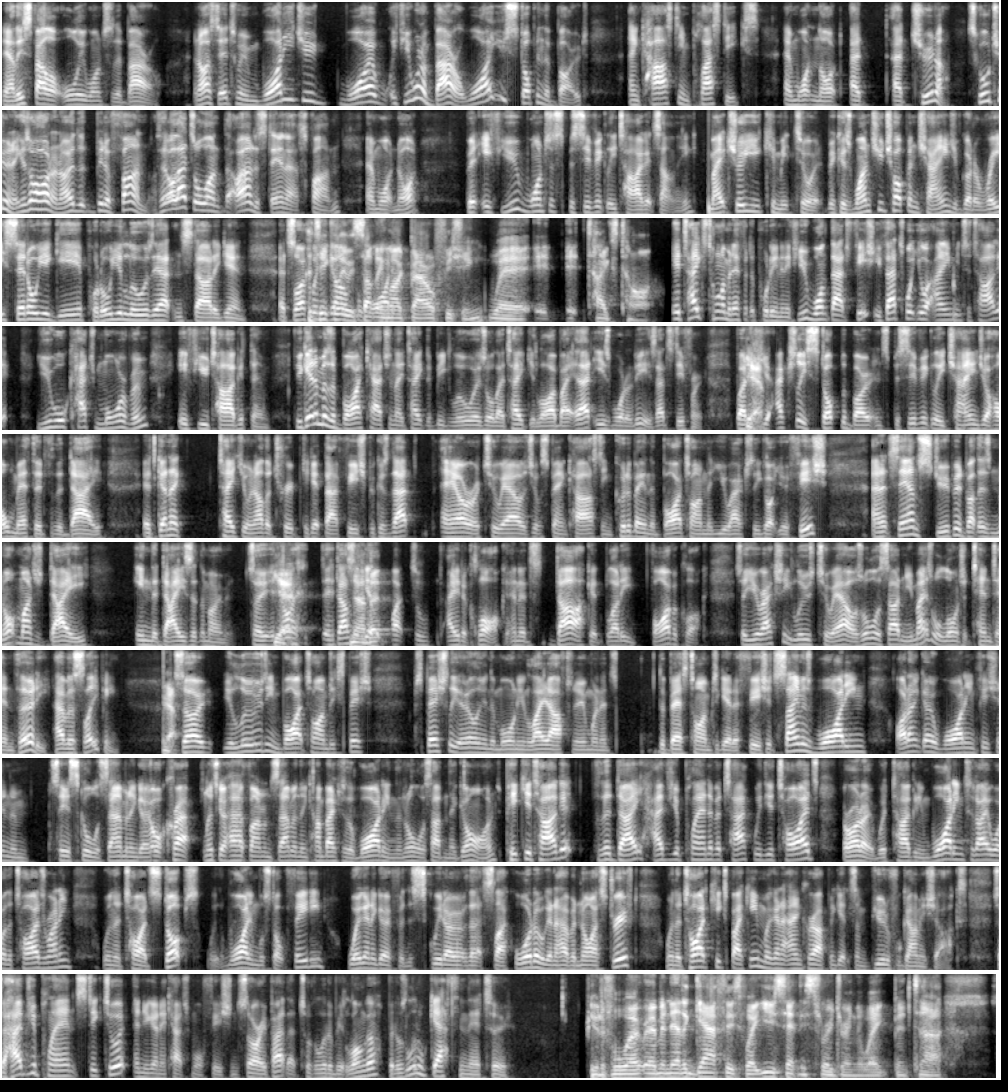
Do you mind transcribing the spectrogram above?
Now this fella, all he wants is a barrel. And I said to him, "Why did you? Why, if you want a barrel, why are you stopping the boat and casting plastics and whatnot at at tuna, school tuna?" He goes, "Oh, I don't know, the bit of fun." I said, "Oh, that's all. I understand that's fun and whatnot." But if you want to specifically target something, make sure you commit to it because once you chop and change, you've got to reset all your gear, put all your lures out, and start again. It's like particularly with something like barrel fishing where it, it takes time. It takes time and effort to put in, and if you want that fish, if that's what you're aiming to target, you will catch more of them if you target them. If you get them as a bycatch and they take the big lures or they take your live bait, that is what it is. That's different. But yeah. if you actually stop the boat and specifically change your whole method for the day, it's going to take you another trip to get that fish because that hour or two hours you've spent casting could have been the bite time that you actually got your fish. And it sounds stupid, but there's not much day in the days at the moment. So it, yeah. not, it doesn't no, get light till eight o'clock and it's dark at bloody five o'clock. So you actually lose two hours. All of a sudden, you may as well launch at 10, 10 30, have a sleeping. Yeah. So you're losing bite times, especially, especially early in the morning, late afternoon when it's the best time to get a fish. It's same as whiting. I don't go whiting fishing and see a school of salmon and go, oh crap, let's go have fun on salmon, then come back to the whiting, then all of a sudden they're gone. Pick your target for the day, have your plan of attack with your tides. All right, we're targeting whiting today while the tide's running. When the tide stops, with whiting will stop feeding. We're going to go for the squid over that slack water. We're going to have a nice drift. When the tide kicks back in, we're going to anchor up and get some beautiful gummy sharks. So have your plan, stick to it, and you're going to catch more fish. And sorry, Pat, that took a little bit longer, but it was a little gaff in there too. Beautiful work, Redmond. Now the gaff this week, you sent this through during the week, but uh,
